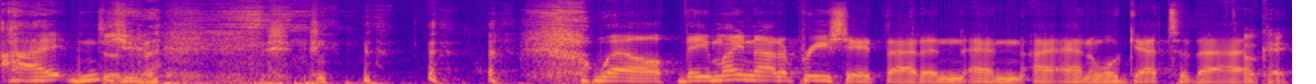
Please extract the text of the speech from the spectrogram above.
I. well, they might not appreciate that, and and and we'll get to that. Okay.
